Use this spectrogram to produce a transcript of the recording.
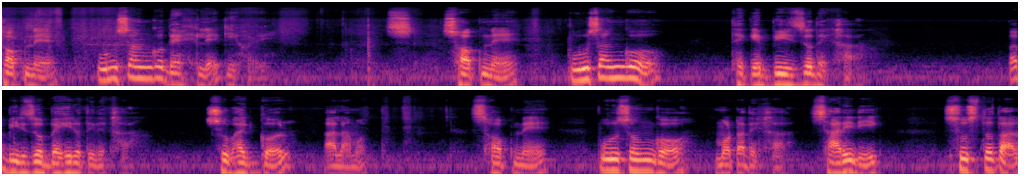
স্বপ্নে পুরুষাঙ্গ দেখলে কি হয়? স্বপ্নে পুরুষাঙ্গ থেকে বীর্য দেখা বা বীর্য বেহিরতি দেখা, সৌভাগ্যর আলামত। স্বপ্নে পুরুষাঙ্গ মোটা দেখা, শারীরিক সুস্থতার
